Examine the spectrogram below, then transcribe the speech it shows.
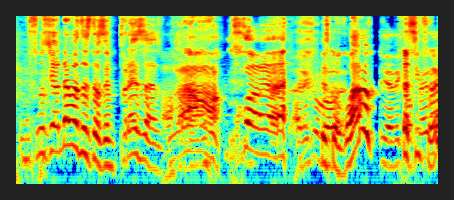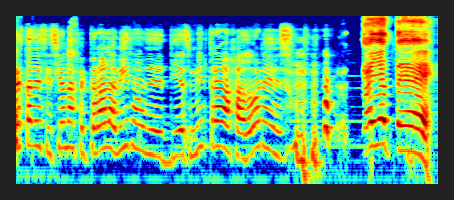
fusionamos nuestras empresas. es como, wow. pero esta decisión afectará la vida de 10.000 trabajadores. ¡Cállate!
